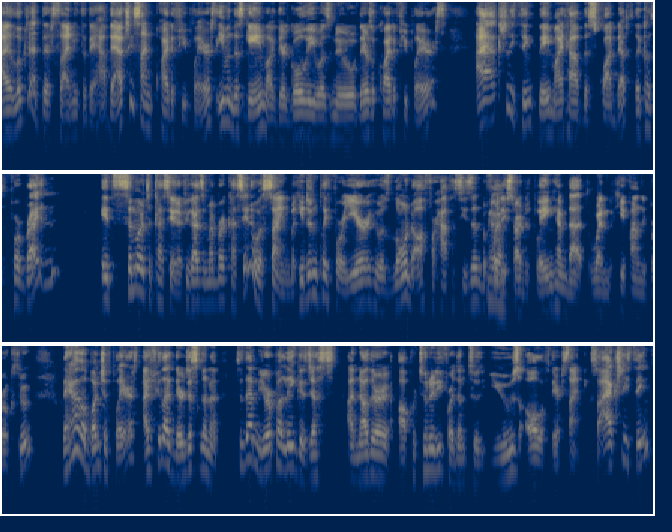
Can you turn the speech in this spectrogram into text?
I looked at their signings that they have. They actually signed quite a few players. Even this game, like their goalie was new. There's a, quite a few players. I actually think they might have the squad depth because for Brighton, it's similar to Caicedo. If you guys remember, Caicedo was signed, but he didn't play for a year. He was loaned off for half a season before yeah. they started playing him. That when he finally broke through, they have a bunch of players. I feel like they're just gonna to them Europa League is just another opportunity for them to use all of their signings. So I actually think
